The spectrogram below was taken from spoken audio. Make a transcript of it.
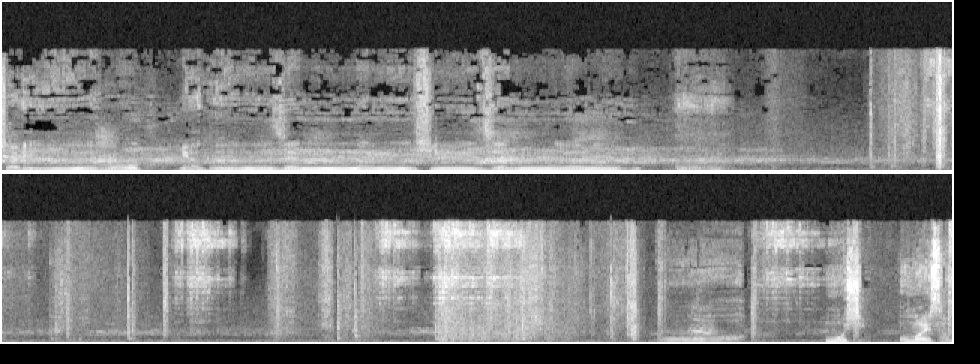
シャリーホ脈前南自然に、もしお前様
